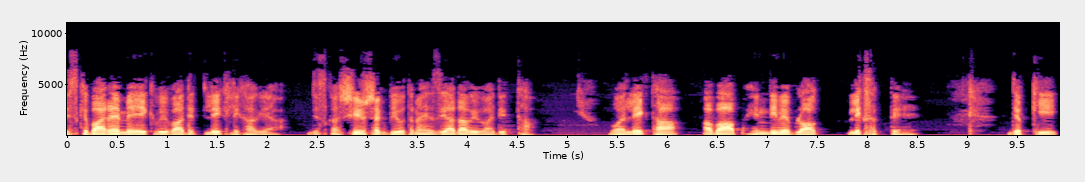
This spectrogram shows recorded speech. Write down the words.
इसके बारे में एक विवादित लेख लिखा गया, जिसका शीर्षक भी उतना ही ज़्यादा विवादित था। वह लेख था, अब आप हिंदी में ब्लॉग लिख सकते हैं, जबकि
